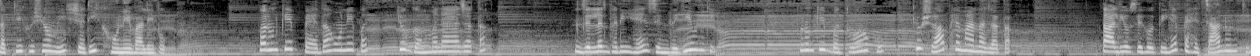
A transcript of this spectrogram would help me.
सबकी खुशियों में शरीक होने वाले वो। पर उनके पैदा होने पर क्यों गम मनाया जाता? जिल्लत भरी है ज़िंदगी उनकी। पर उनकी बदुआओं को क्यों श्राप है माना जाता? तालियों से होती है पहचान उनकी।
